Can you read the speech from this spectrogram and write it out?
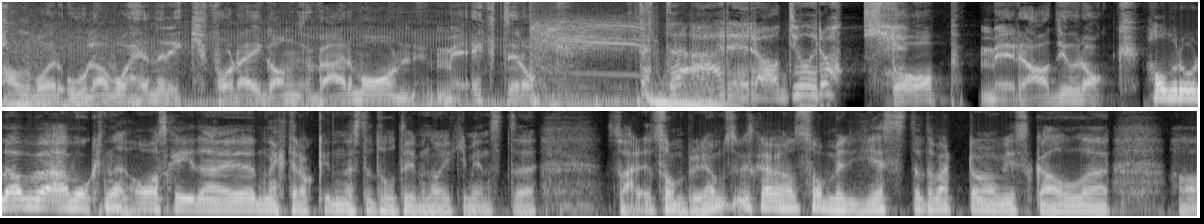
Halvor, Olav og Henrik får deg i gang hver morgen med ekte rock. Dette er Radio Rock. Stå opp med Radio Rock. Halvor Olav er våkne og skal gi deg den ekte rocken de neste to timene. Og ikke minst eh, så er det et sommerprogram, så vi skal ha sommergjest etter hvert. Og vi skal eh, ha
